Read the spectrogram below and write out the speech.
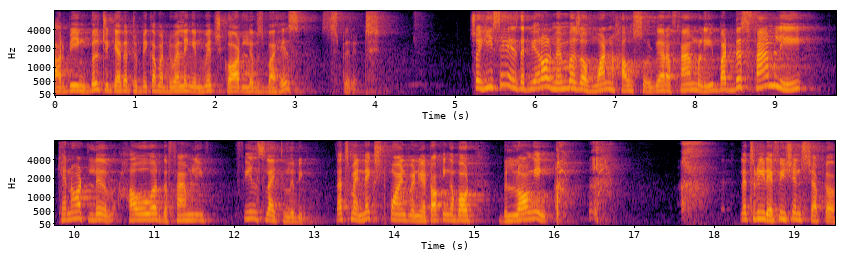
are being built together to become a dwelling in which God lives by his Spirit. So he says that we are all members of one household, we are a family, but this family cannot live however the family feels like living. That's my next point when we are talking about belonging. Let's read Ephesians chapter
